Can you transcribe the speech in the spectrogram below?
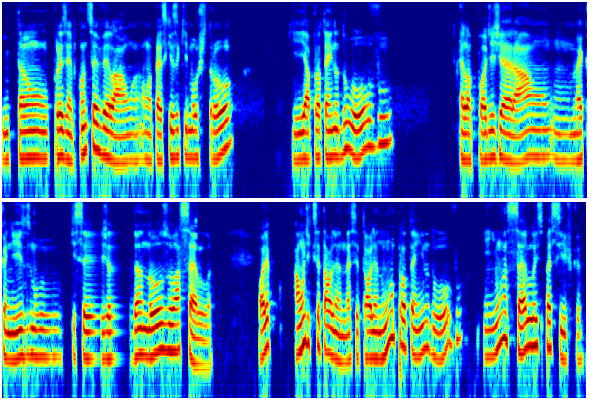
Então, por exemplo, quando você vê lá uma, uma pesquisa que mostrou que a proteína do ovo ela pode gerar um, um, mecanismo que seja danoso à célula. Olha aonde que você está olhando, né? Você está olhando uma proteína do ovo em uma célula específica.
